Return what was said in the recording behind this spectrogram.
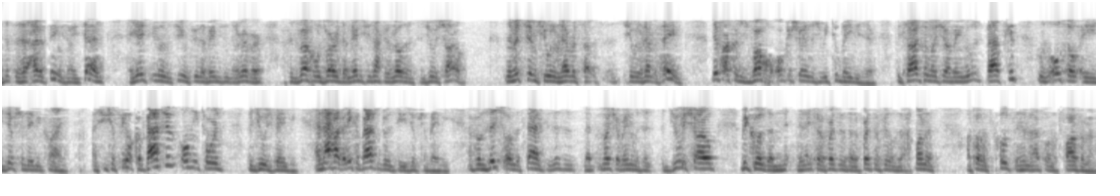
As if there's out of things. So he said, "Hey, you threw their babies into the river." Because Baruch was worried that maybe she's not going to know that it's a Jewish child. In the mitzvah, she would have never she would have never saved. Therefore, HaKadosh Baruch Hu orchestrated there should be two babies there. Besides the Moshe Rabbeinu's basket, there was also an Egyptian baby crying. And she should feel compassion only towards the Jewish baby, and not have any compassion towards the Egyptian baby. And from this you'll understand, this is, that Moshe Rabbeinu was a, a, Jewish child, because the, the, nature of a person is that a person feels the Achmanas someone that's close to him and someone that's far from him.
